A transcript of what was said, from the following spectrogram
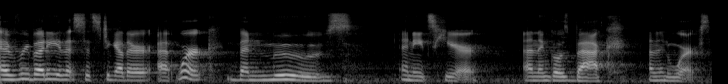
everybody that sits together at work then moves and eats here and then goes back and then works?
